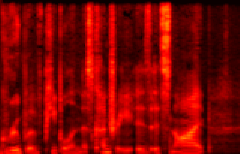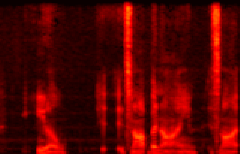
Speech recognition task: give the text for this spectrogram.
group of people in this country is it's not you know it's not benign it's not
